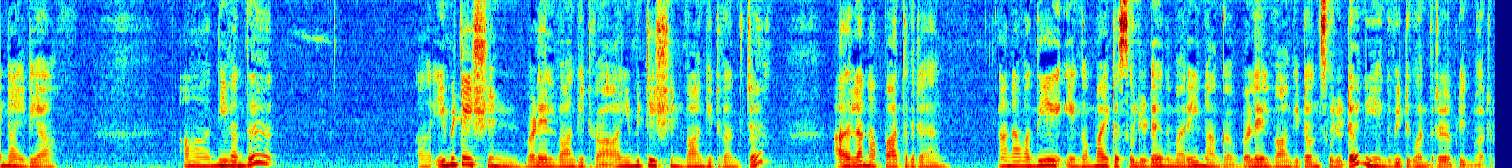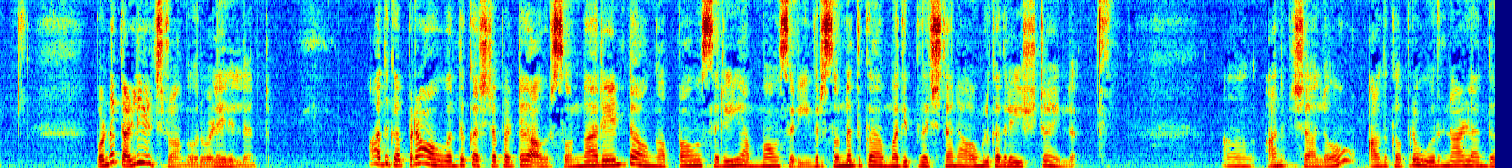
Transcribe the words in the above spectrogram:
என்ன ஐடியா நீ வந்து இமிட்டேஷன் வளையல் வாங்கிட்டு வா. இமிட்டேஷன் வாங்கிட்டு வந்துட்டு அதெல்லாம் நான் பார்த்துக்கிறேன் ஆனால் வந்து எங்கள் அம்மா கிட்ட சொல்லிவிடு இந்த மாதிரி நாங்கள் வளையல் வாங்கிட்டோம்னு சொல்லிவிட்டு நீ எங்கள் வீட்டுக்கு வந்துடு அப்படின்னு பொண்ணை தள்ளி வச்சுருவாங்க ஒரு வளையல் இல்லைன்ட்டு. அதுக்கப்புறம் அவங்க வந்து கஷ்டப்பட்டு அவர் சொன்னாரேன்ட்டு அவங்க அப்பாவும் சரி அம்மாவும் சரி இவர் சொன்னதுக்கு மதிப்பு வச்சு தானே அவங்களுக்கு அதில் இஷ்டம் இல்லை. ஆஹ் அனுப்பிச்சாலும் அதுக்கப்புறம் ஒரு நாள் அந்த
